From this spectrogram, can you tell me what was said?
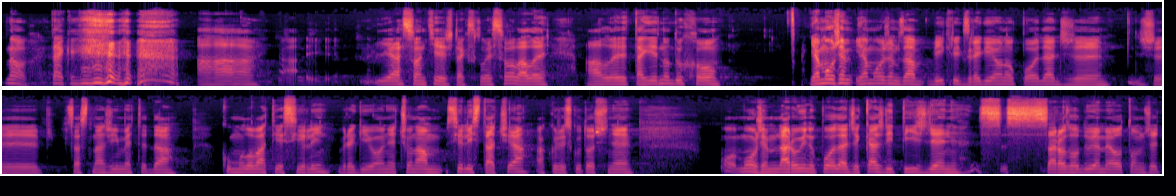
No, tak a, a ja som tiež tak sklesol, ale, ale tak jednoducho, ja môžem, ja môžem za výkrik z regiónov povedať, že, že sa snažíme teda kumulovať tie sily v regióne, čo nám sily stačia, akože skutočne môžem na rovinu povedať, že každý týždeň sa rozhodujeme o tom, že,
